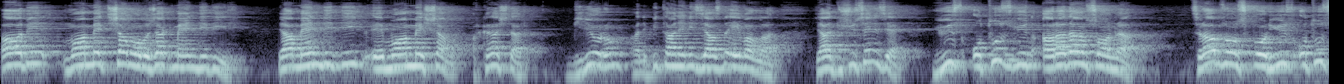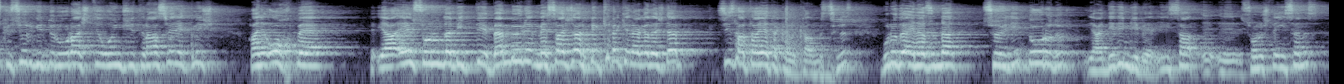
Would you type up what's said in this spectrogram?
Abi Muhammed Şam olacak Mendy değil. Ya Mendy değil e, Muhammed Şam. Arkadaşlar biliyorum hani bir taneniz yazdı eyvallah. Ya düşünsenize 130 gün aradan sonra Trabzonspor 130 küsür gündür uğraştığı oyuncuyu transfer etmiş. Hani oh be ya en sonunda bitti. Ben böyle mesajlar beklerken arkadaşlar siz hataya takılı kalmışsınız. Bunu da en azından söyleyeyim doğrudur. Yani dediğim gibi insan e, e, sonuçta insanız.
